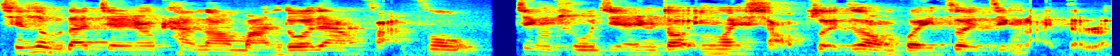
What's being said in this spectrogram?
其实我在监狱看到蛮多这样反复进出监狱，都因为小罪这种违罪进来的人，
